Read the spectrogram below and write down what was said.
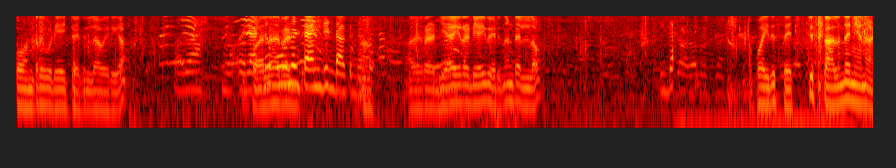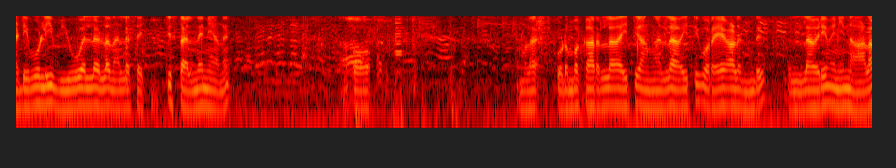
കോൺട്രി ഇവിടെ ആയിട്ടായിട്ടില്ല വരിക. റെഡിയായി റെഡിയായി വരുന്നുണ്ടല്ലോ. അപ്പോൾ ഇത് സെറ്റ് സ്ഥലം തന്നെയാണ്. അടിപൊളി വ്യൂ എല്ലാം ഉള്ള നല്ല സെറ്റ് സ്ഥലം തന്നെയാണ്. അപ്പോൾ നമ്മളെ കുടുംബക്കാരെല്ലാം ആയിട്ട് അങ്ങനെല്ലാം ആയിട്ട് കുറേ ആളുണ്ട്. എല്ലാവരെയും ഇനി നാളെ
